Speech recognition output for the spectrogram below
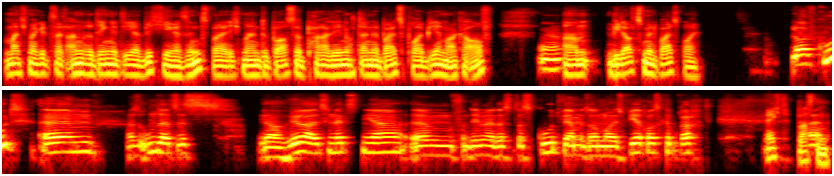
manchmal gibt es halt andere Dinge, die ja wichtiger sind, weil ich meine, du baust ja parallel noch deine Balzbräu-Biermarke auf. Ja. Ähm, wie läuft's mit Balzbräu? Läuft gut. Ähm, also Umsatz ist ja höher als im letzten Jahr. Ähm, von dem her, dass das gut. Wir haben jetzt auch ein neues Bier rausgebracht. Echt? Was denn? Äh,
